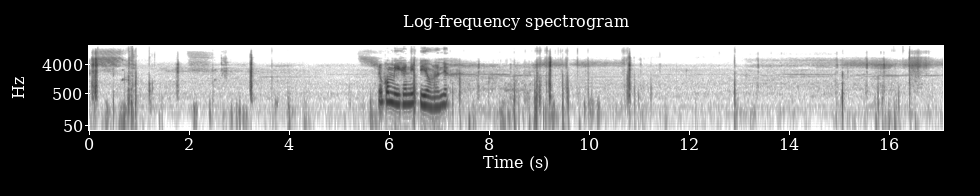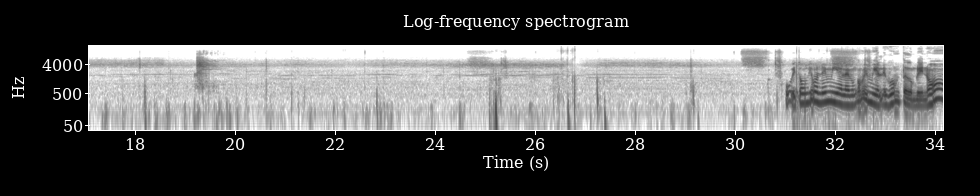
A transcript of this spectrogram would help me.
แล้วก็มีแค่นิดเดียวนะเนี่ย ตรงที่มันไม่มีอะไรมันก็ไม่มีอะไรเพิ่มเติมเลยเนาะ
